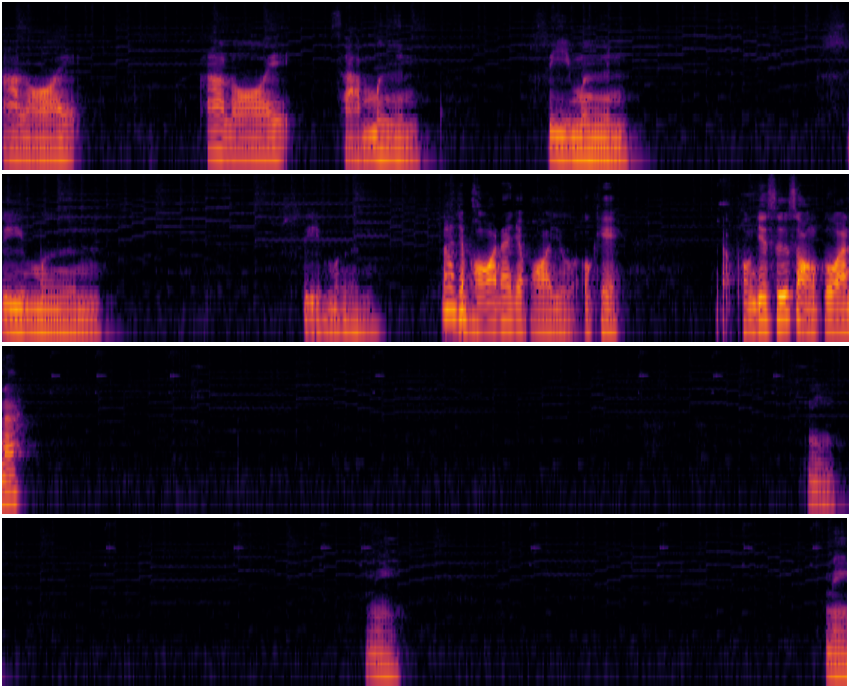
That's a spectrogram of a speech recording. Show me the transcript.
ห้าร้อยห้าร้อยสามหมื่นสี่หมื่นสี่หมื่นสี่หมื่นน่าจะพอ น่าจะพออยู่ โอเค ผมจะซื้อสองตัวนะ นี่ นี่ นี่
